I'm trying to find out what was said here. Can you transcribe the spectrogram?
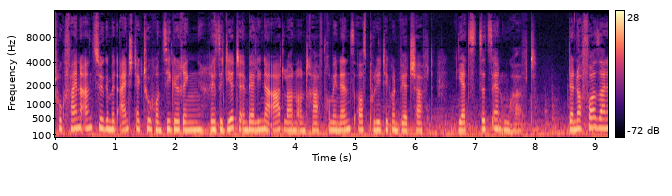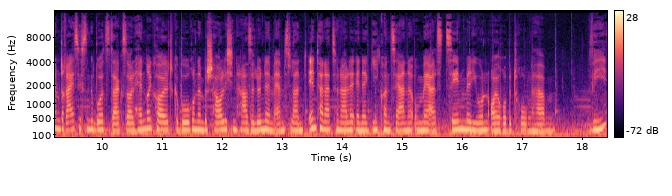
Trug feine Anzüge mit Einstecktuch und Siegelringen, residierte im Berliner Adlon und traf Prominenz aus Politik und Wirtschaft. Jetzt sitzt er in U-Haft. Denn noch vor seinem 30. Geburtstag soll Hendrik Holt, geboren im beschaulichen Haselünne im Emsland, internationale Energiekonzerne um mehr als 10 Millionen Euro betrogen haben. Wie?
